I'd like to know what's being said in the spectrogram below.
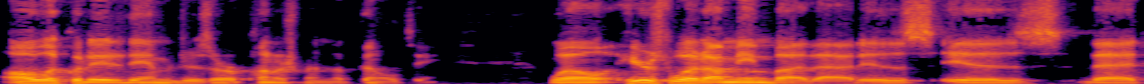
all liquidated damages are a punishment and a penalty. Well, here's what I mean by that: is is that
